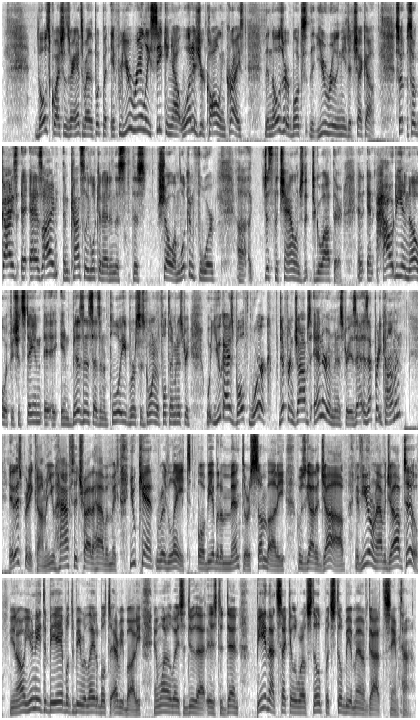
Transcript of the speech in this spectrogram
Those questions are answered by the book. But if you're really seeking out what is your call in Christ, then those are books that you really need to check out. So, so guys, as I am constantly looking at in this this show, I'm looking for uh, just the challenge that, to go out there. And, and how do you know if you should stay in, in business as an employee versus going into full time ministry? Well, you guys both work different jobs and are in ministry. Is that, is that pretty common? It is pretty common. You have to try to have a mix. You can't relate or be able to mentor somebody who's got a job if you don't have a job too. You know, you need to be able to be relatable to everybody. And one of the ways to do that is to then be in that secular world still, but still be a man of God at the same time.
